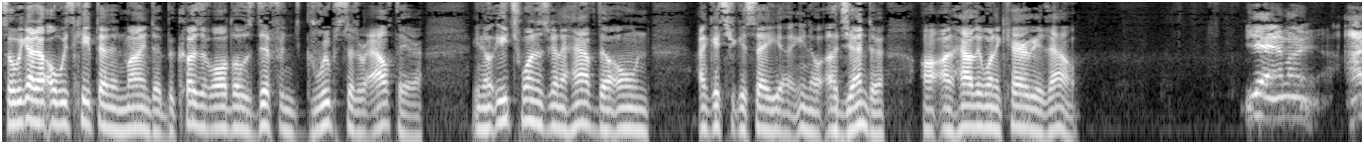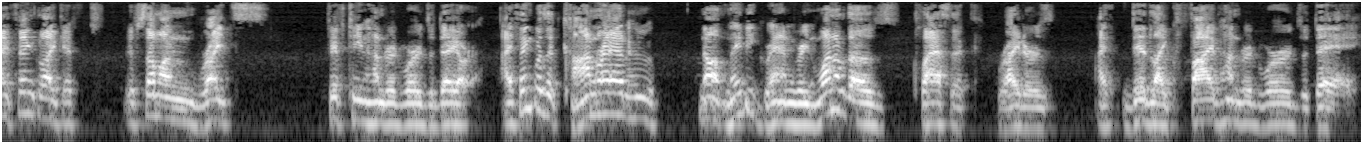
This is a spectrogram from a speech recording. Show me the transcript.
So we got to always keep that in mind that because of all those different groups that are out there, you know, each one is going to have their own, I guess you could say, uh, you know, agenda on, on how they want to carry it out. Yeah, and I I think like if if someone writes fifteen hundred words a day, or I think was it Conrad who, no, maybe Graham Greene, one of those classic writers, I did like five hundred words a day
